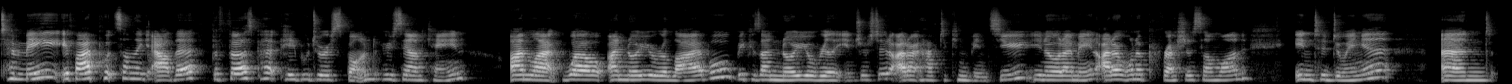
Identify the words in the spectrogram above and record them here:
to me, if I put something out there, the first people to respond who sound keen, I'm like, well, I know you're reliable because I know you're really interested. I don't have to convince you. You know what I mean? I don't want to pressure someone into doing it. And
